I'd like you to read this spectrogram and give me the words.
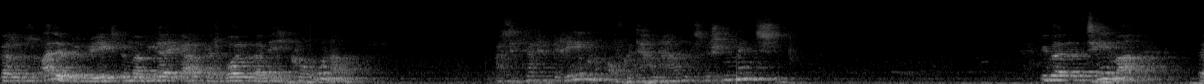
was uns alle bewegt, immer wieder, egal ob wir es wollen oder nicht, Corona, was sich da für Gräben aufgetan haben zwischen Menschen. Über ein Thema, äh,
